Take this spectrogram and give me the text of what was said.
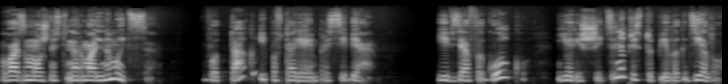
возможность нормально мыться. Вот так и повторяем про себя. И, взяв иголку, я решительно приступила к делу.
